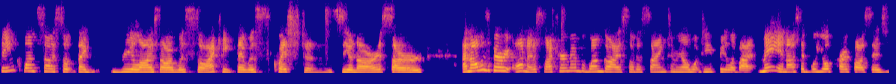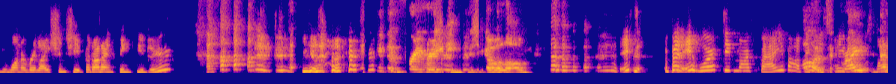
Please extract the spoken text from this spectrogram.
think once i thought they realized i was psychic there was questions you know so and I was very honest. I can remember one guy sort of saying to me, Oh, what do you feel about me? And I said, Well, your profile says you want a relationship, but I don't think you do. you know? Give them free reading as you go along. But it worked in my favour. Oh, it's great. Uh,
